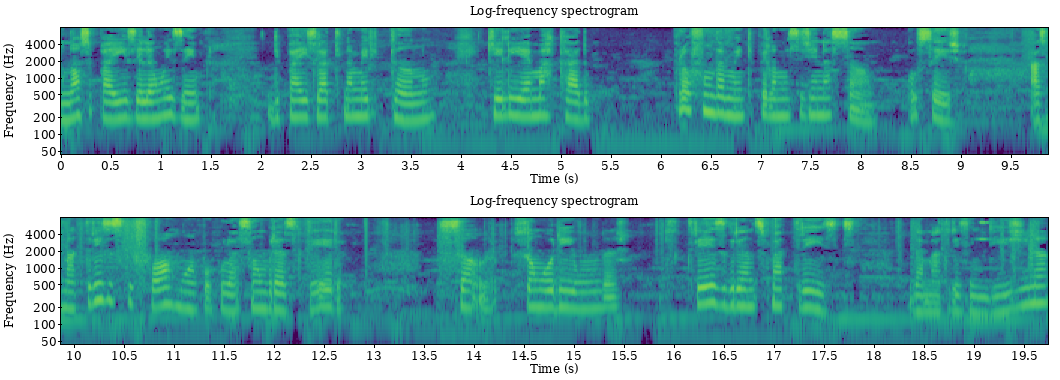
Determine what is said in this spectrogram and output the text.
o nosso país ele é um exemplo de país latino-americano que ele é marcado profundamente pela miscigenação, ou seja, as matrizes que formam a população brasileira são, são oriundas de três grandes matrizes: da matriz indígena,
